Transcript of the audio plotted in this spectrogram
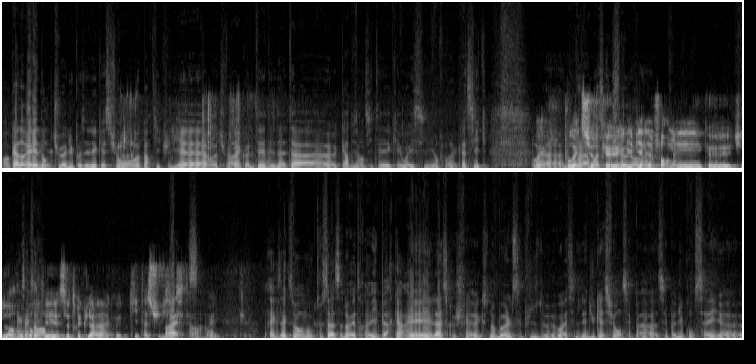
encadré, donc tu vas lui poser des questions particulières, tu vas récolter des datas, carte d'identité, KYC, enfin le classique. Ouais, euh, pour être sûr qu'il est bien informé, que tu dois reporter ce truc-là, que qui t'a suivi, etc. Exactement, donc tout ça, ça doit être hyper carré. Et là, ce que je fais avec Snowball, c'est plus de, ouais, de l'éducation, c'est pas, c'est pas du conseil euh,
